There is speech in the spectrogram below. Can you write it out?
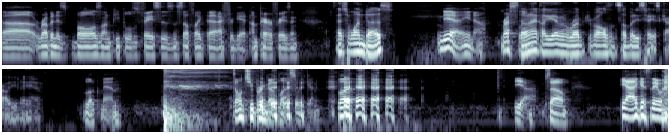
uh, rubbing his balls on people's faces and stuff like that. I forget. I'm paraphrasing. As one does. Yeah, you know, wrestling. Don't act like you haven't rubbed your balls on somebody's face, Carl. You know you have. Look, man. Don't you bring up last weekend. But yeah, so yeah, I guess they would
